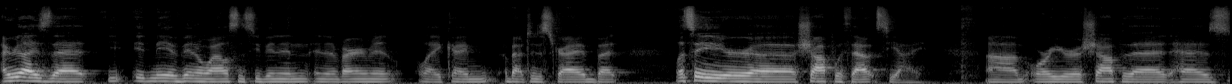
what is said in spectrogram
I realize that it may have been a while since you've been in an environment like I'm about to describe, but let's say you're a shop without CI, um, or you're a shop that has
